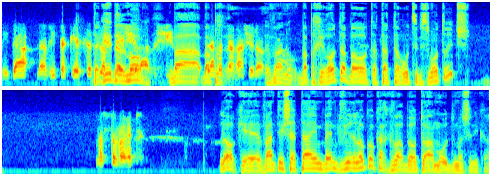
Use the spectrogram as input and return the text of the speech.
נדע להביא את הכסף תגיד, לפה אלמוג, של האנשים. זה בבח- המטרה שלנו. הבנו. בבחירות הבאות אתה תרוץ עם סמוטריץ'? מה זאת אומרת? לא, כי הבנתי שאתה עם בן גביר לא כל כך כבר באותו עמוד, מה שנקרא.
